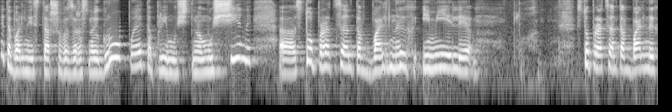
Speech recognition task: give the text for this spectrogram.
Это больные старшей возрастной группы, это преимущественно мужчины. 100% э, больных имели 100% больных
